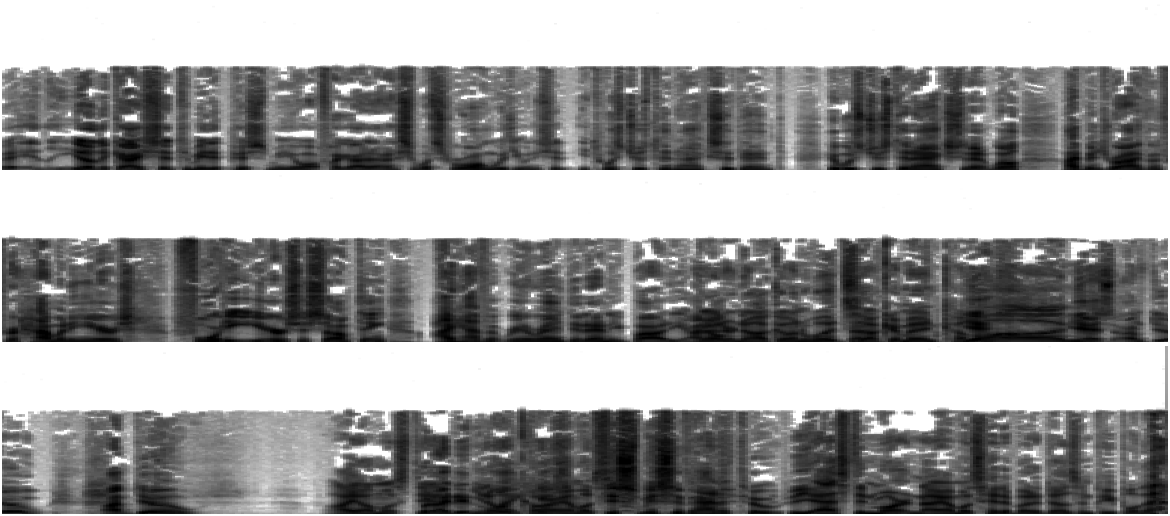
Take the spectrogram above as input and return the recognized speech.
Uh, You know, the guy said to me that pissed me off. I got out I said, What's wrong with you? And he said, It was just an accident. It was just an accident. Well, I've been driving for how many years? 40 years or something. I haven't rear ended anybody. I Better don't. knock on wood, Zuckerman. Come yes, on. Yes, I'm due. I'm due. I almost did. But I didn't You know like what car his I almost dismissive attitude. The Aston Martin, I almost hit about a dozen people. That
